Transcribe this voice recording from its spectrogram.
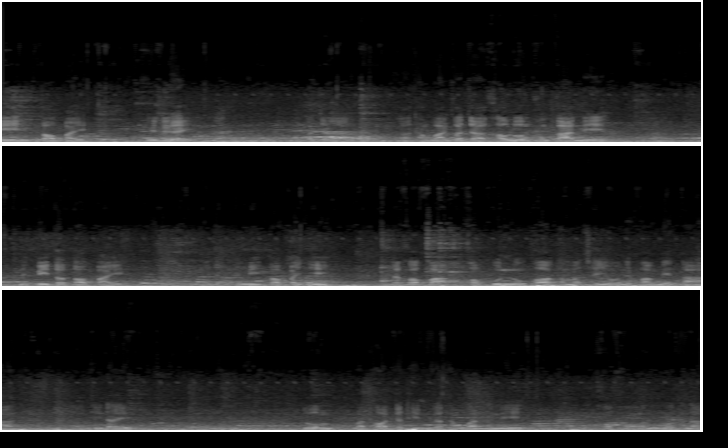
นี้ต่อไปเรื่อยๆนะก็จะทางวัดก็จะเข้าร่วมโครงการนี้ในปีต่อๆไป อยากให้มีต่อไปอีก แล้วก็ฝากขอบคุณหลวงพ่อธรรมชโยในความเมตตาที่ได้ร่วมมาทอดกระถินกับทางวัดทีนี้ ขอขออนุโมทนา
